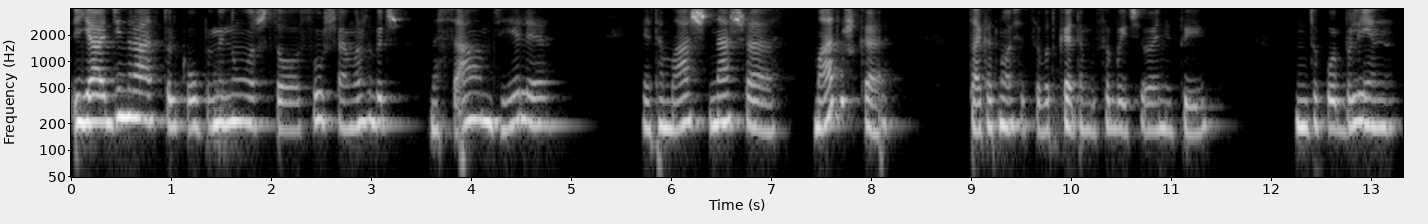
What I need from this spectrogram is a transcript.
И я один раз только упомянула, что, слушай, а может быть, на самом деле это Маш, наша матушка так относится вот к этому событию, а не ты. Ну такой, блин,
